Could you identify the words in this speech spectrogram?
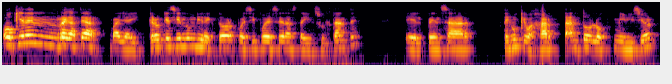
O quieren regatear, vaya, y creo que siendo un director, pues sí puede ser hasta insultante el pensar, tengo que bajar tanto lo- mi visión.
